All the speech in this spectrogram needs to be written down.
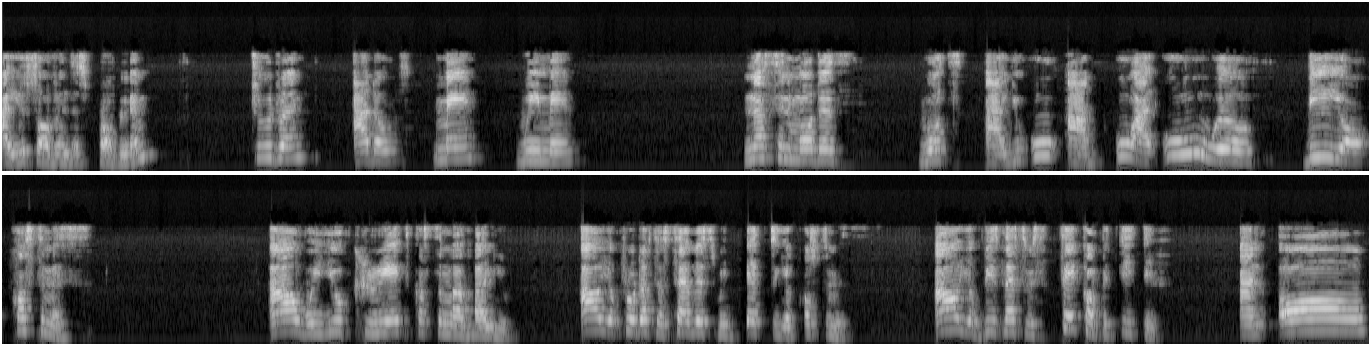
are you solving this problem? Children, adults, men, women, nursing mothers. What are you? Who are who are who will be your customers? How will you create customer value? How your product or service will get to your customers? How your business will stay competitive? And all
